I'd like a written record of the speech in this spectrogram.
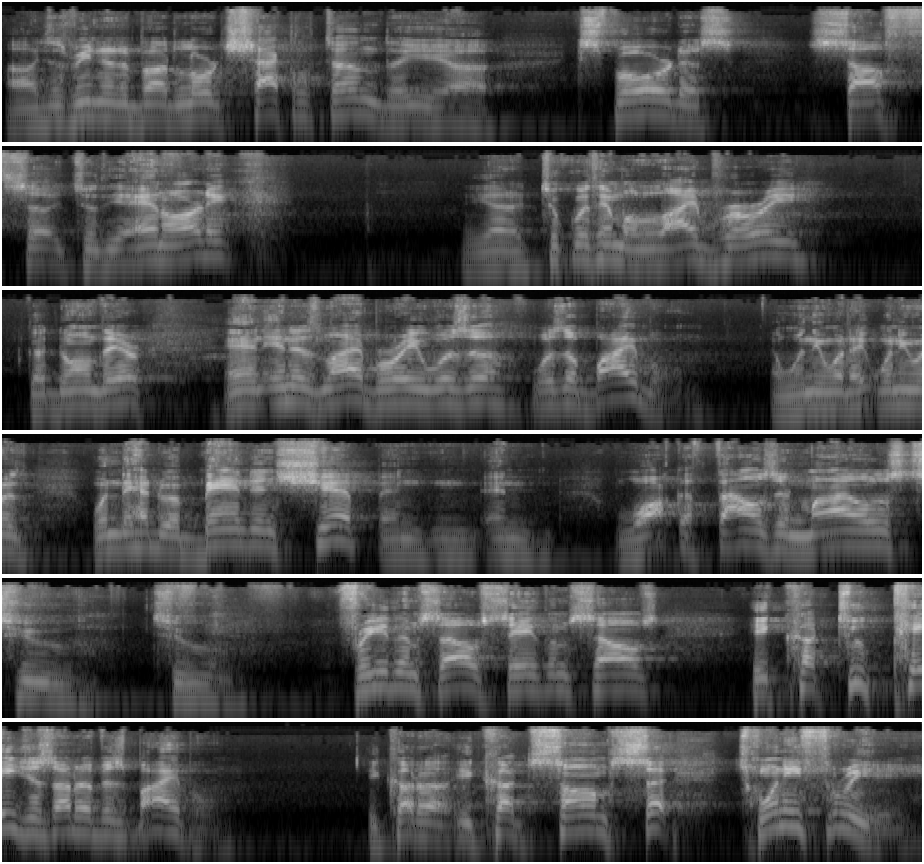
Uh, just reading about Lord Shackleton, the uh, explorer to south uh, to the Antarctic. He took with him a library, got down there, and in his library was a, was a Bible. And when, he, when, he was, when they had to abandon ship and, and walk a thousand miles to, to free themselves, save themselves, he cut two pages out of his Bible. He cut, a, he cut Psalm 23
